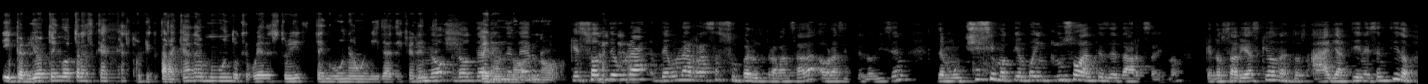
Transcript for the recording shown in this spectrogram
Y pero yo tengo otras cajas porque para cada mundo que voy a destruir tengo una unidad diferente. no, no te pero entender no, que son de una, de una raza súper ultra avanzada, ahora sí te lo dicen, de muchísimo tiempo, incluso antes de Darkseid, ¿no? Que no sabías qué onda, entonces, ah, ya tiene sentido.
